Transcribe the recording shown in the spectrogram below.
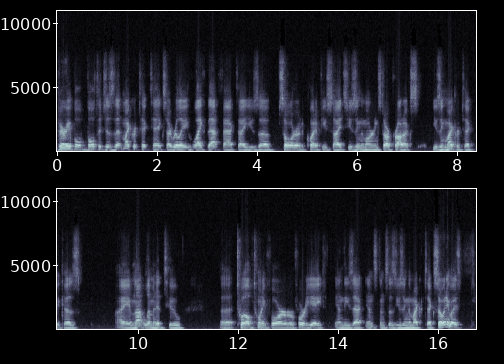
variable voltages that MikroTik takes. I really like that fact. I use a solar at quite a few sites using the Morningstar products using MikroTik because I am not limited to uh, 12, 24, or 48 in these instances using the MikroTik. So, anyways,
